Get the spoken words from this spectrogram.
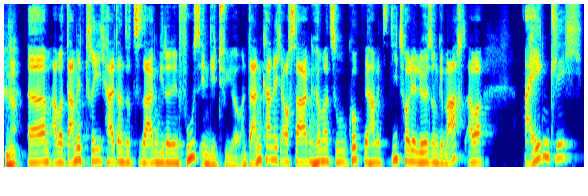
Ja. Ähm, aber damit kriege ich halt dann sozusagen wieder den Fuß in die Tür. Und dann kann ich auch sagen, hör mal zu, guck, wir haben jetzt die tolle Lösung gemacht, aber eigentlich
